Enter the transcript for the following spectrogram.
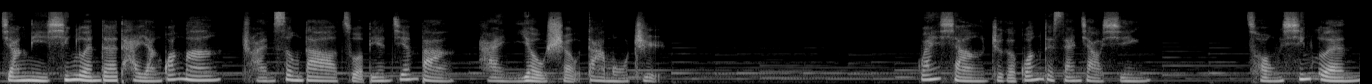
将你心轮的太阳光芒传送到左边肩膀。和右手大拇指，观想这个光的三角形，从心轮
